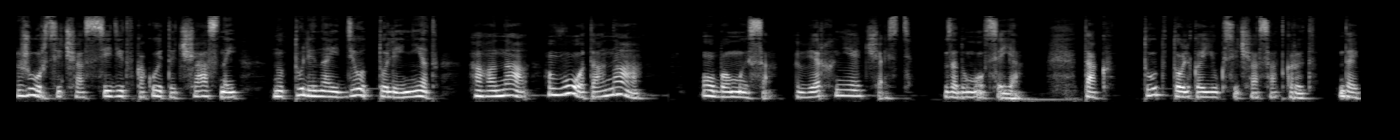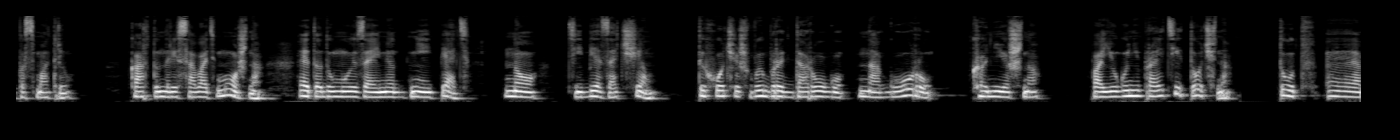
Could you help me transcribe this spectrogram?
Жур сейчас сидит в какой-то частной, но то ли найдет, то ли нет. А она, вот она. Оба мыса, верхняя часть, задумался я. Так, тут только юг сейчас открыт. Дай посмотрю. Карту нарисовать можно, это, думаю, займет дней пять. Но тебе зачем? Ты хочешь выбрать дорогу на гору? Конечно. По югу не пройти точно. «Тут, э,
